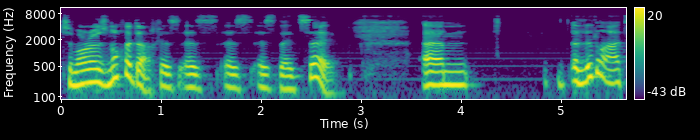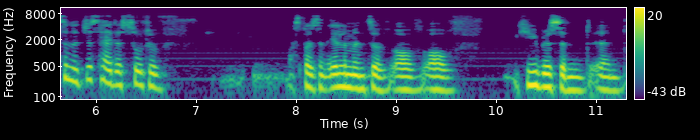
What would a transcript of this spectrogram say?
tomorrow's nog as as as as they'd say. Um, a little item that just had a sort of, I suppose, an element of of, of hubris and and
